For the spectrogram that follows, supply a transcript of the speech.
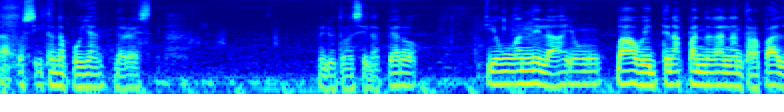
Tapos ito na po yan, the rest. May lutuan sila. Pero yung ano nila, yung pawid, tinakpan na lang ng trapal.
